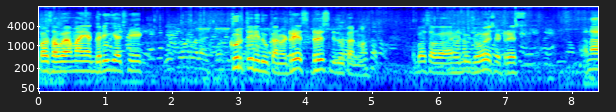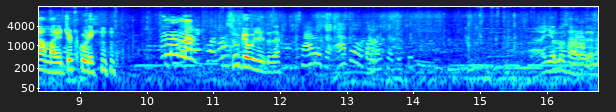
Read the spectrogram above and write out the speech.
બસ હવે અમે અહીંયા ગરી ગયા છીએ એક કુર્તીની દુકાનમાં ડ્રેસ ડ્રેસની દુકાનમાં. બસ હવે હેલું જોવે છે ડ્રેસ અને આ મારી ચુટકુડી. શું કેવું હેલું તાર સારો છે આ કેવો કલર છે બીજું યલો સારો છે. ને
